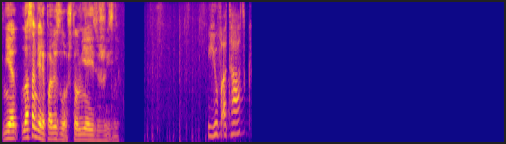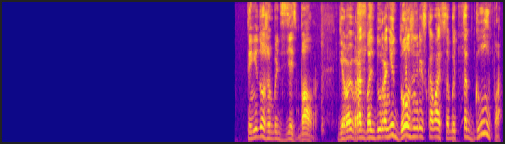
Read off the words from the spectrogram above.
Мне на самом деле повезло, что у меня есть в жизни. You've a Ты не должен быть здесь, Балра. Герой Врат Бальдура не должен рисковать собой так глупо.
